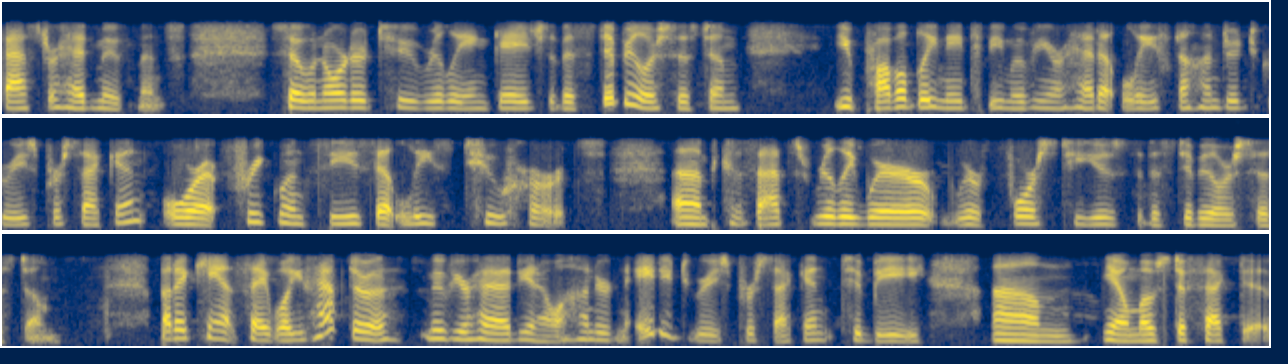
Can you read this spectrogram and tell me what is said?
faster head movements. So, in order to really engage the vestibular system, you probably need to be moving your head at least 100 degrees per second or at frequencies at least 2 hertz um, because that's really where we're forced to use the vestibular system. But I can't say, well, you have to move your head, you know, 180 degrees per second to be, um, you know, most effective.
